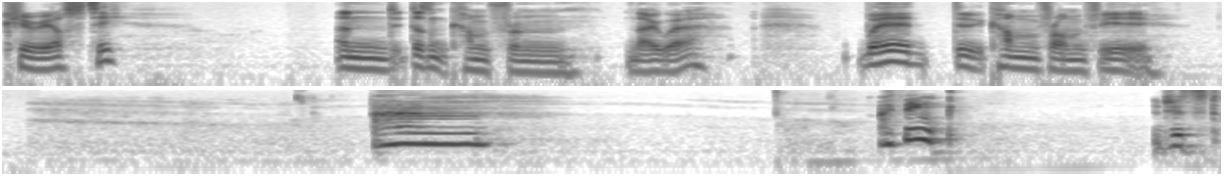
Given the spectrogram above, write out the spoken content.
curiosity, and it doesn't come from nowhere. Where did it come from for you? Um, I think just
